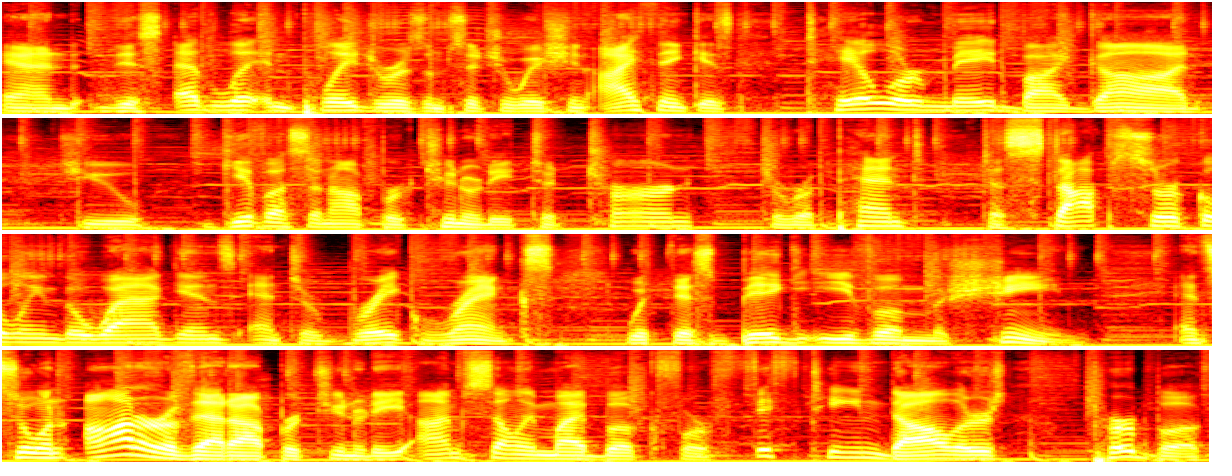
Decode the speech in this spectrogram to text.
and this Ed and plagiarism situation, I think, is tailor made by God to give us an opportunity to turn, to repent, to stop circling the wagons, and to break ranks with this big Eva machine. And so, in honor of that opportunity, I'm selling my book for $15 per book,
